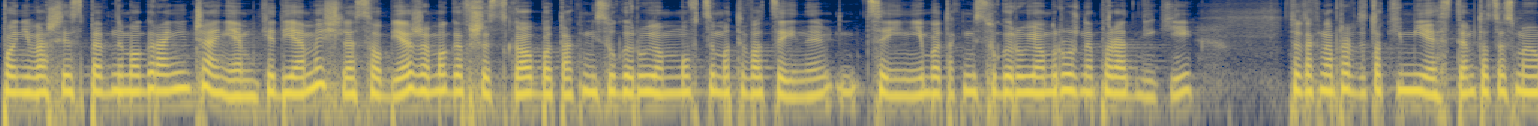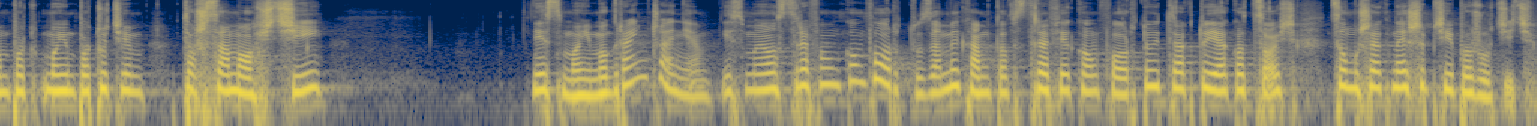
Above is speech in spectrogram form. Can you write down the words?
ponieważ jest pewnym ograniczeniem. Kiedy ja myślę sobie, że mogę wszystko, bo tak mi sugerują mówcy motywacyjni, bo tak mi sugerują różne poradniki, to tak naprawdę to, kim jestem, to, co jest moją, moim poczuciem tożsamości, jest moim ograniczeniem, jest moją strefą komfortu. Zamykam to w strefie komfortu i traktuję jako coś, co muszę jak najszybciej porzucić.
